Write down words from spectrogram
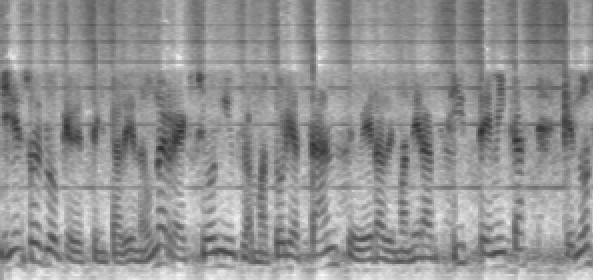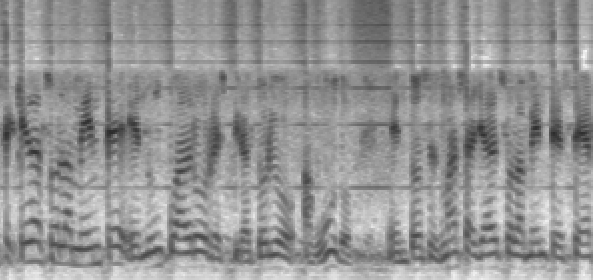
y eso es lo que desencadena una reacción inflamatoria tan severa de manera sistémica que no se queda solamente en un cuadro respiratorio agudo. Entonces, más allá de solamente ser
